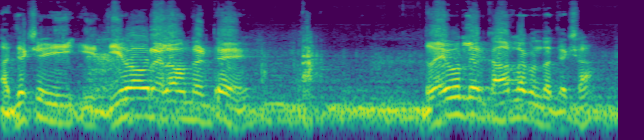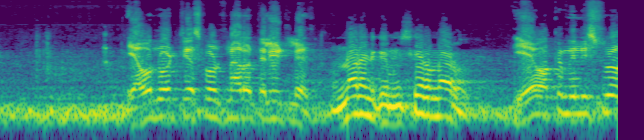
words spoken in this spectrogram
అధ్యక్ష ఈ జీరో అవర్ ఎలా ఉందంటే డ్రైవర్ లేని కార్ లాగా ఉంది అధ్యక్ష. ఎవరు నోట్ చేసుకుంటున్నారో తెలియట్లేదు. ఉన్నారండి మినిస్టర్ ఉన్నారు. ఏ ఒక్క మినిస్టరు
